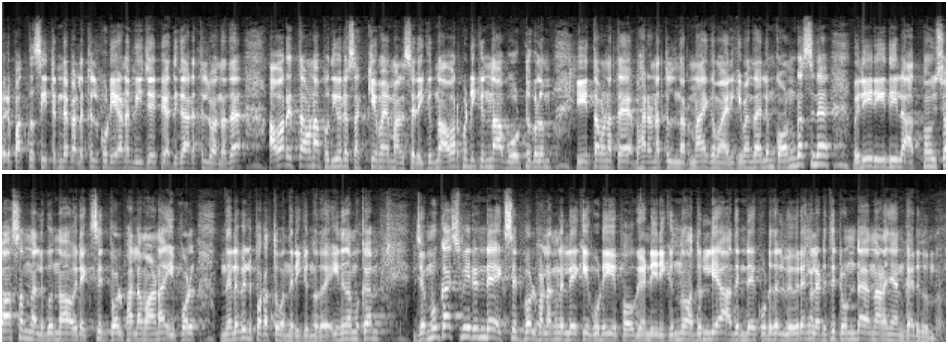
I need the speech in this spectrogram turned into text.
ഒരു പത്ത് സീറ്റിന്റെ ബലത്തിൽ കൂടിയാണ് ബി ജെ പി അധികാരത്തിൽ വന്നത്. അവർ ഇത്തവണ പുതിയൊരു സഖ്യമായി മത്സരിക്കുന്നു. അവർ പിടിക്കുന്ന വോട്ടുകളും ഈ തവണത്തെ ഭരണത്തിൽ നിർണായകമായിരിക്കും. എന്തായാലും കോൺഗ്രസിന് വലിയ രീതിയിൽ ആത്മവിശ്വാസം നൽകുന്ന ഒരു എക്സിറ്റ് പോൾ ഫലമാണ് ഇപ്പോൾ നിലവിൽ പുറത്തു വന്നിരിക്കുന്നത്. ഇനി നമുക്ക് ജമ്മു കാശ്മീരിന്റെ എക്സിറ്റ് പോൾ ഫലങ്ങളിലേക്ക് കൂടി പോകേണ്ടിയിരിക്കുന്നു. അതുല്യ അതിന്റെ കൂടുതൽ വിവരങ്ങൾ എടുത്തിട്ടുണ്ട് എന്നാണ് ഞാൻ കരുതുന്നത്.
